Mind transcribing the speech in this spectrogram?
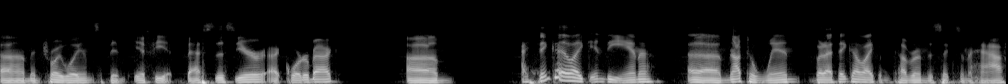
Um, and Troy Williams has been iffy at best this year at quarterback. Um, I think I like Indiana, um, not to win, but I think I like them covering the six and a half.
